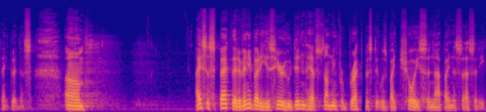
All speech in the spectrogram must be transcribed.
Thank goodness. Um, I suspect that if anybody is here who didn't have something for breakfast, it was by choice and not by necessity.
